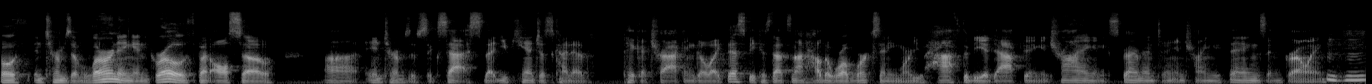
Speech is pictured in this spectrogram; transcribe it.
both in terms of learning and growth, but also uh, in terms of success. That you can't just kind of pick a track and go like this because that's not how the world works anymore. You have to be adapting and trying and experimenting and trying new things and growing. Mm-hmm.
